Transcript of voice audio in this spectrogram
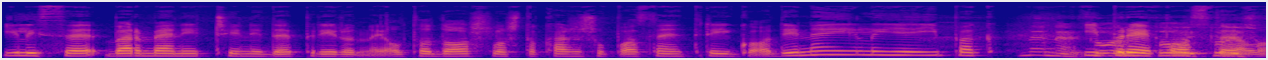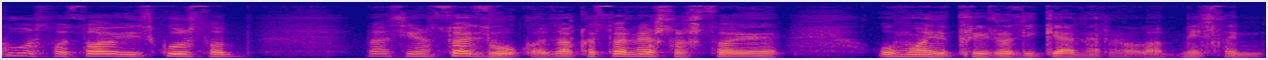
ili se, bar meni čini da je prirodno. Je li to došlo, što kažeš, u poslednje tri godine ili je ipak ne, ne, to, i pre to, postojalo? To, to iskustvo, to je iskustvo, to je dugo. Dakle, to je nešto što je u mojoj prirodi generalno. Mislim,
